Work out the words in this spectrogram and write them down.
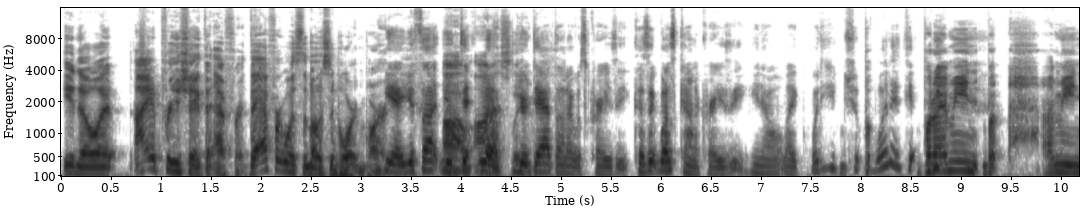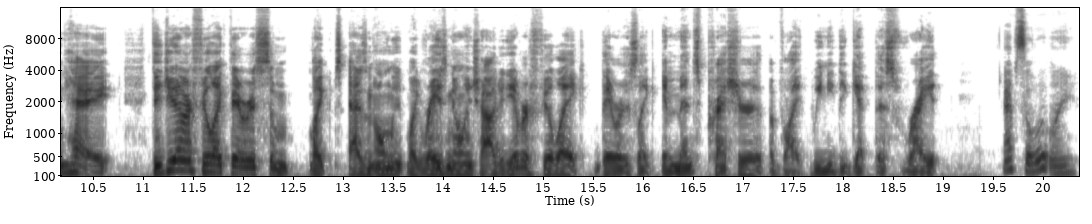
you know what? I appreciate the effort. The effort was the most important part. yeah, you thought your Um, da- look, your dad thought I was crazy because it was kind of crazy. You know, like what do you? do- What did you? But I mean, but I mean, hey, did you ever feel like there was some like as an only like raising an only child? Did you ever feel like there was like immense pressure of like we need to get this right? Absolutely.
